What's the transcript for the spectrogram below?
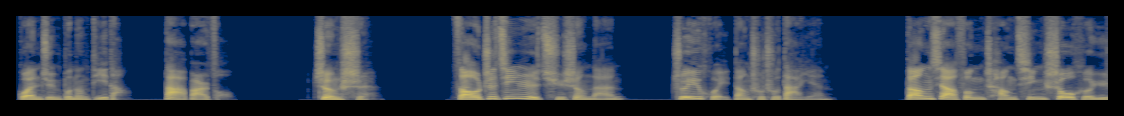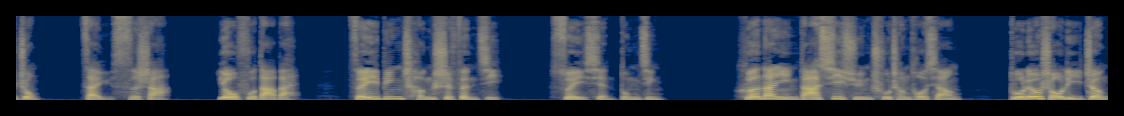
官军不能抵挡。大半走，正是早知今日取胜难，追悔当初出大言。当下封长清收合于众，再与厮杀，又复大败，贼兵乘势奋击，遂陷东京。河南尹达西巡出城投降，独留守李正、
